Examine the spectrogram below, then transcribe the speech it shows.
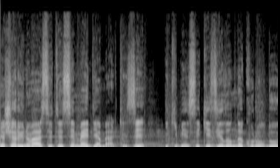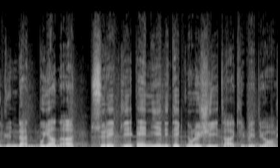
Yaşar Üniversitesi Medya Merkezi, 2008 yılında kurulduğu günden bu yana sürekli en yeni teknolojiyi takip ediyor.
